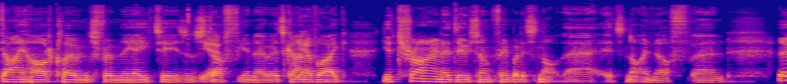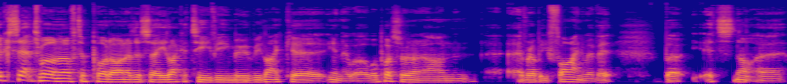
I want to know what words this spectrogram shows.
die-hard clones from the 80s and stuff yeah. you know it's kind yeah. of like you're trying to do something but it's not there it's not enough and acceptable enough to put on as i say like a tv movie like a you know well, we'll put something on and everyone will be fine with it but it's not a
